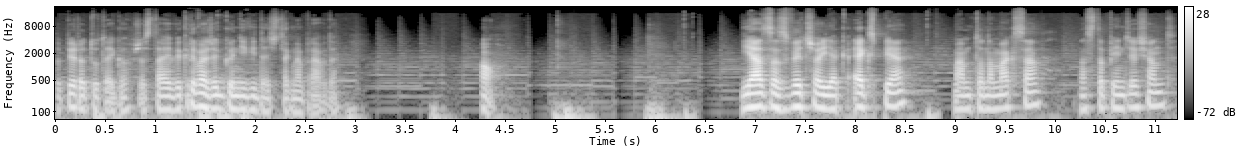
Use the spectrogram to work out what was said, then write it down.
dopiero tutaj go przestaje wykrywać, jak go nie widać tak naprawdę. O. Ja zazwyczaj jak expię mam to na maksa na 150,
